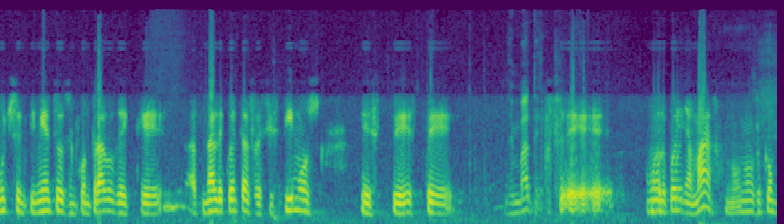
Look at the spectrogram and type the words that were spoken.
muchos sentimientos encontrados de que al final de cuentas resistimos este este embate pues, eh, ¿Cómo le pueden llamar? No, sé cómo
